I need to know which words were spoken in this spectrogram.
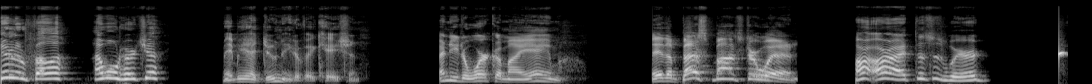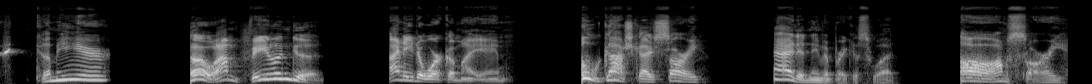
Here, little fella. I won't hurt you. Maybe I do need a vacation. I need to work on my aim. May the best monster win. All right, this is weird. Come here. Oh, I'm feeling good. I need to work on my aim. Oh, gosh, guys, sorry. I didn't even break a sweat. Oh, I'm sorry.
